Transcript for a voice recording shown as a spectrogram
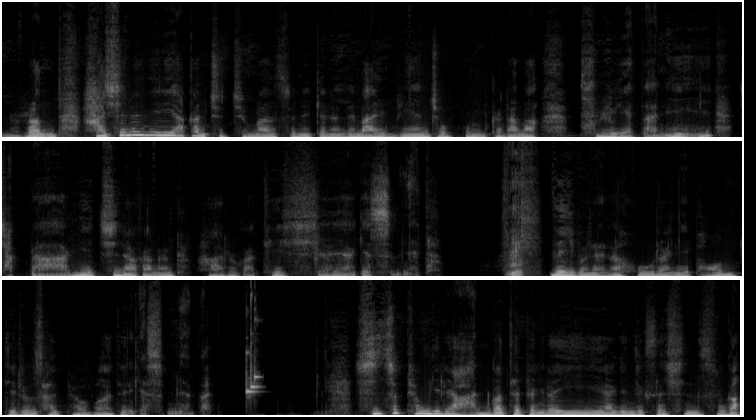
오늘은 하시는 일이 약간 주춤할 수는 있겠는데 말미엔 조금 그나마 풀리겠다니 적당히 지나가는 하루가 되셔야겠습니다. 네, 이번에는 호랑이 범띠를 살펴봐 드리겠습니다. 신수평길의 안과 태평이라 이 이야기인 즉슨 신수가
